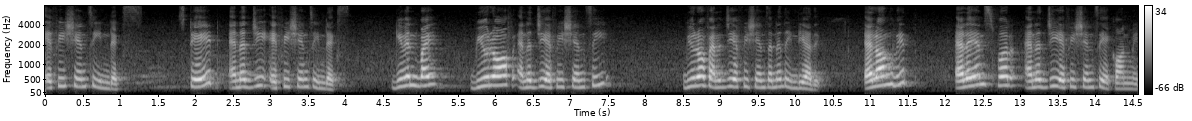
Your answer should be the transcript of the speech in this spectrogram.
efficiency index state energy efficiency index given by bureau of energy efficiency bureau of energy efficiency అనేది ఇండియాది along with alliance for energy efficiency economy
